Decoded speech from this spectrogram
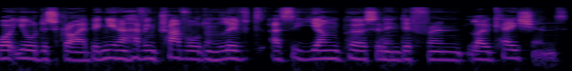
what you're describing, you know, having traveled and lived as a young person in different locations.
